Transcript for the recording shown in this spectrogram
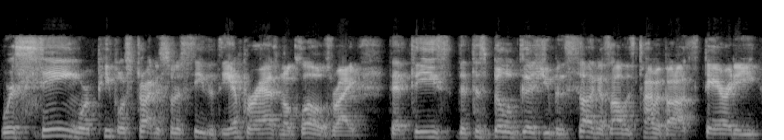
We're seeing where people are starting to sort of see that the emperor has no clothes, right? That these that this bill of goods you've been selling us all this time about austerity,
